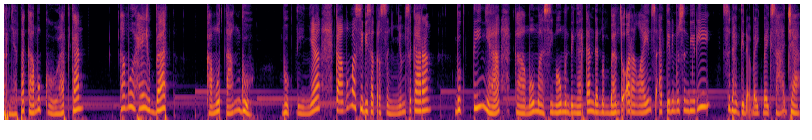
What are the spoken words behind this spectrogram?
ternyata kamu kuat kan? Kamu hebat, kamu tangguh. Buktinya, kamu masih bisa tersenyum sekarang. Buktinya, kamu masih mau mendengarkan dan membantu orang lain saat dirimu sendiri sedang tidak baik-baik saja.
